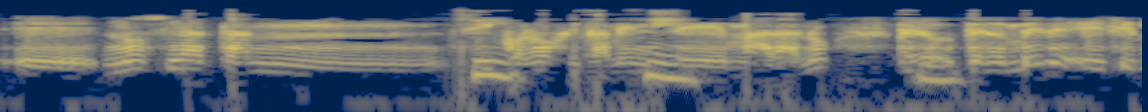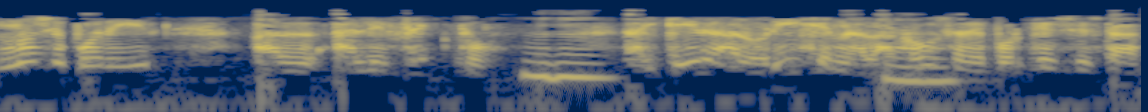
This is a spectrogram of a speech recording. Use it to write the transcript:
eh, no sea tan psicológicamente mala, ¿no? Pero, pero en vez de decir, no se puede ir al, al efecto, hay que ir al origen, a la causa de por qué se está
